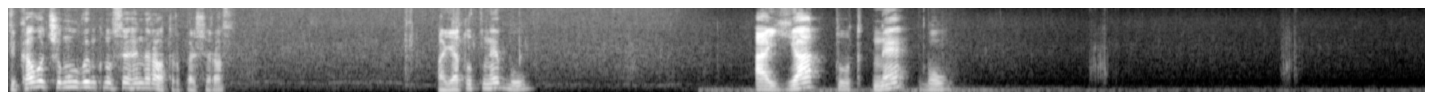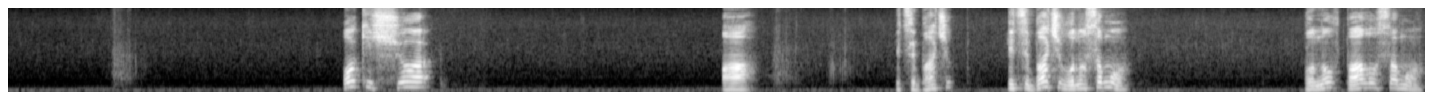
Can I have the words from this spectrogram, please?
Цікаво, чому вимкнувся генератор перший раз. А я тут не був. А я тут не був. Поки що. А. Ти це бачив? Ти це бачив, воно само. Воно впало само.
